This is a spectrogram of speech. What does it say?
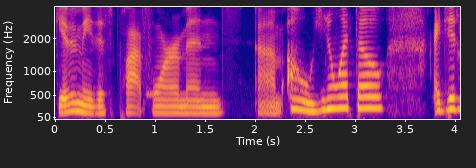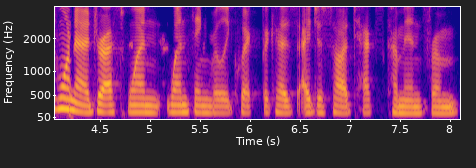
given me this platform. And, um, oh, you know what though? I did want to address one, one thing really quick because I just saw a text come in from,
